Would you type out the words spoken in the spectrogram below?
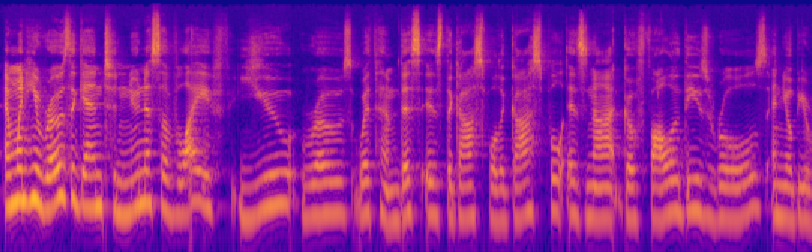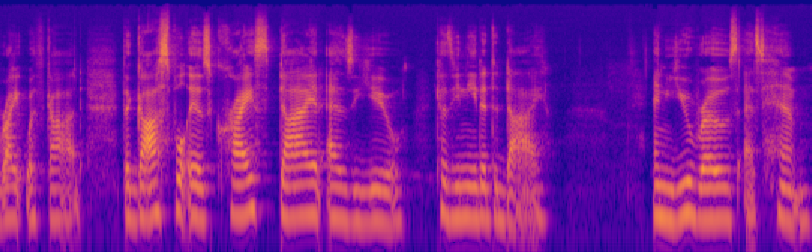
And when he rose again to newness of life, you rose with him. This is the gospel. The gospel is not go follow these rules and you'll be right with God. The gospel is Christ died as you because he needed to die, and you rose as him.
